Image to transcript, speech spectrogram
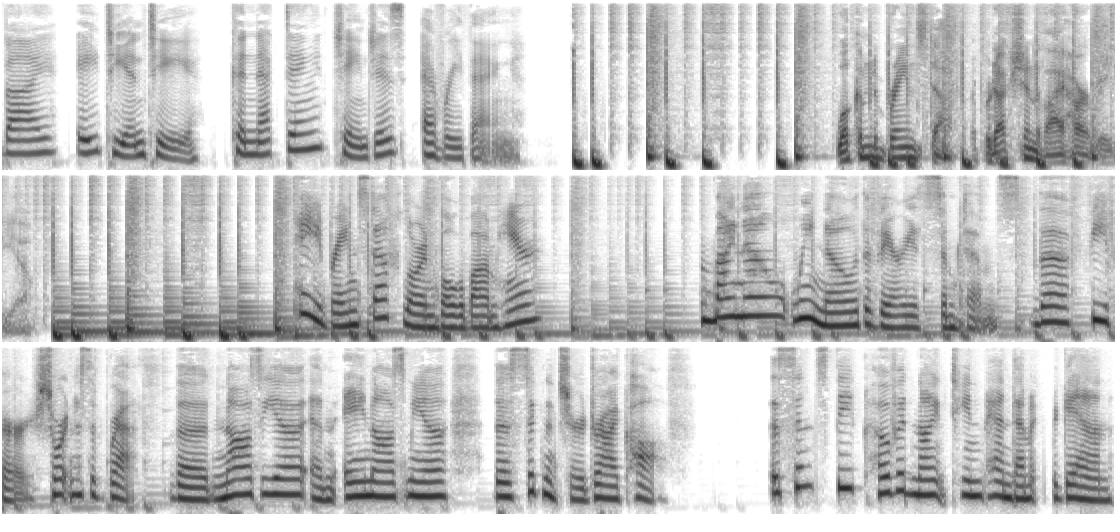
by AT&T. Connecting changes everything. Welcome to Brainstuff, a production of iHeartRadio. Hey, Brainstuff, Lauren Vogelbaum here. By now, we know the various symptoms the fever, shortness of breath, the nausea and anosmia, the signature dry cough. Since the COVID 19 pandemic began,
